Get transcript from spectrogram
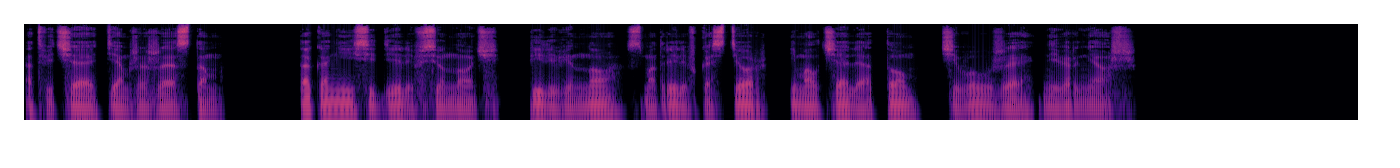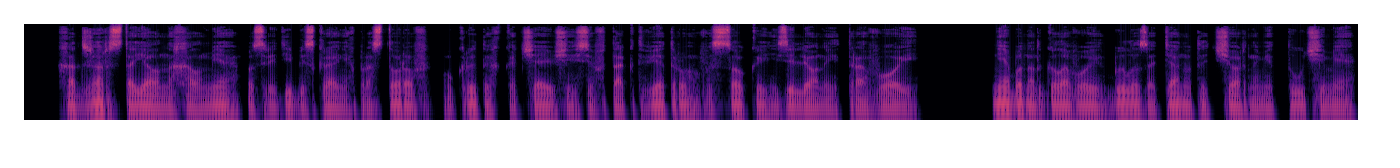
отвечая тем же жестом. Так они и сидели всю ночь, пили вино, смотрели в костер и молчали о том, чего уже не вернешь. Хаджар стоял на холме посреди бескрайних просторов, укрытых качающейся в такт ветру высокой зеленой травой. Небо над головой было затянуто черными тучами,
